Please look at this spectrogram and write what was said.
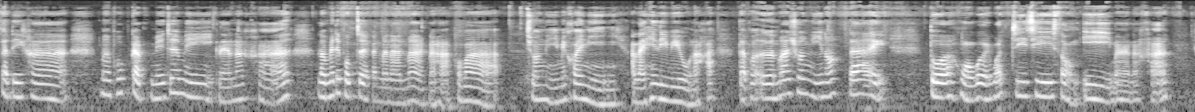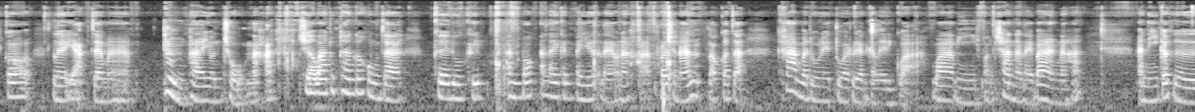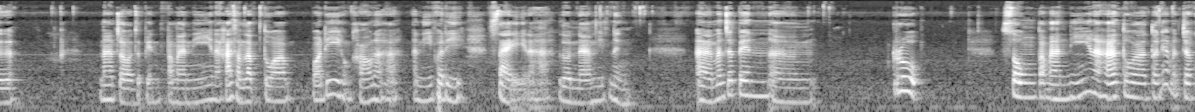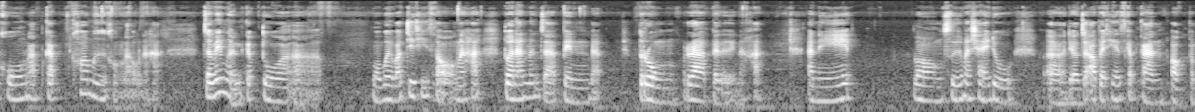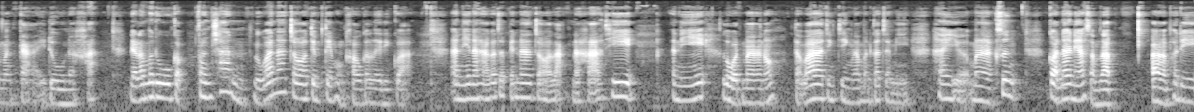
สวัสดีค่ะ มาพบกับ Major May อีกแล้วนะคะ เราไม่ได้พบเจอกันมานานมากนะคะ เพราะว่าช่วงนี้ไม่ค่อยมีอะไรให้รีวิวนะคะ แต่เผอิญว่าช่วงนี้เนาะได้ตัวหัวเว่ย Watch GT 2e มานะคะ ก็เลยอยากจะมาพายนโฉมนะคะ เชื่อว่าทุกท่านก็คงจะเคยดูคลิปอันบ็อกอะไรกันไปเยอะแล้วนะคะ เพราะฉะนั้นเราก็จะ ข้ามมาดูในตัวเรือนกันเลยดีกว่า ว่ามีฟังก์ชันอะไรบ้างนะคะ อันนี้ก็คือ หน้าจอจะเป็นประมาณนี้นะคะสำหรับตัวบอดี้ของเขานะคะ อันนี้พอดีใส่นะคะโดนน้ำนิดหนึ่งอ่ามันจะเป็นรูปทรงประมาณนี้นะคะ ตัวตัวเนี้ยมันจะโค้งรับกับข้อมือของเรานะคะ จะไม่เหมือนกับตัว หัวเว่ยวัด GT 2 นะคะ ตัวนั้นมันจะเป็นแบบตรงราบไปเลยนะคะ อันนี้ลองซื้อมาใช้ดูเเดี๋ยวจะเอาไปเทสกับการออกกำลังกายดูนะคะ เดี๋ยวเรามาดูกับฟังก์ชัน หรือว่าหน้าจอเต็มๆของเขากันเลยดีกว่า อันนี้นะคะก็จะเป็นหน้าจอหลักนะคะที่อันนี้โหลดมาเนาะแต่ว่าจริงๆแล้วมันก็จะมีให้เยอะมาก ซึ่งก่อนหน้านี้สำหรับ อพอดี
